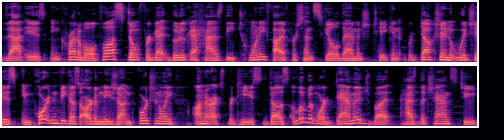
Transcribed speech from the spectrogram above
that is incredible. Plus don't forget Boudica has the 25 percent skill damage taken reduction which is important because Artemisia unfortunately on her expertise does a little bit more damage but has the chance to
